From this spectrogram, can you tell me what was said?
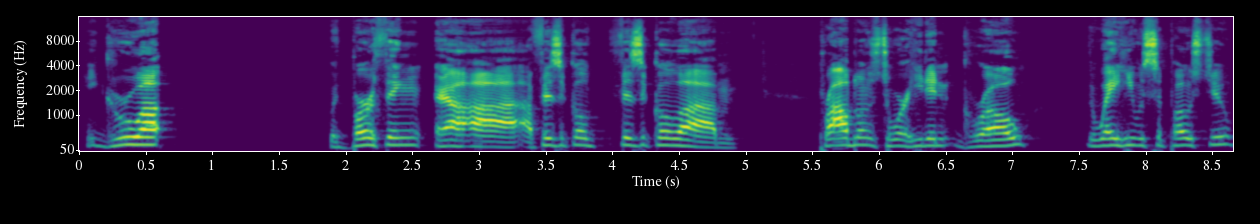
He grew up with birthing, uh, physical physical um, problems to where he didn't grow the way he was supposed to.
